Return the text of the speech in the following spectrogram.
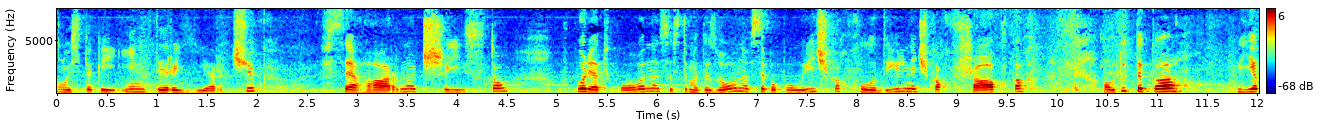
Ось такий інтер'єрчик. Все гарно, чисто, впорядковано, систематизовано, все по поличках, в холодильничках, в шафках. А отут така є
